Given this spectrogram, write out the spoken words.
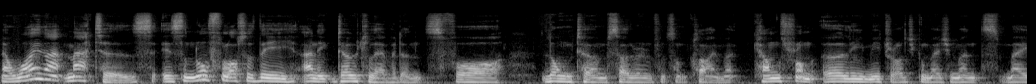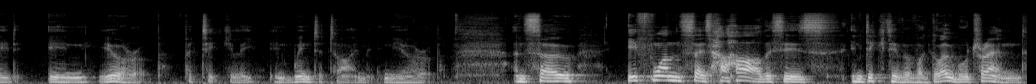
Now why that matters is an awful lot of the anecdotal evidence for long-term solar influence on climate comes from early meteorological measurements made in Europe particularly in wintertime in Europe. And so if one says, haha, this is indicative of a global trend,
